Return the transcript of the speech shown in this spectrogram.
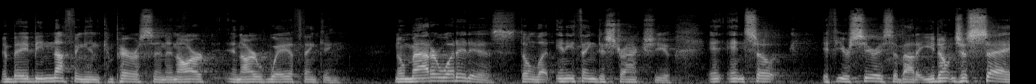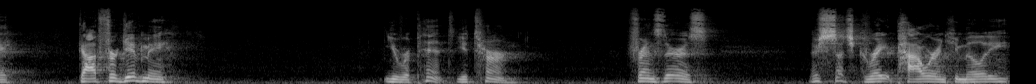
it may be nothing in comparison in our, in our way of thinking. No matter what it is, don't let anything distract you. And, and so, if you're serious about it, you don't just say, God, forgive me. You repent, you turn. Friends, there is there's such great power and humility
